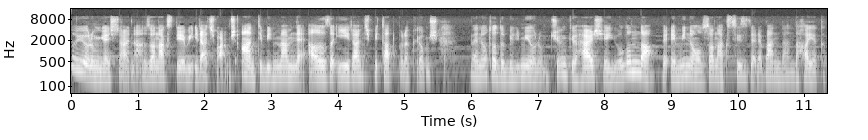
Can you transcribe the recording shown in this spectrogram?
Duyuyorum gençlerden Xanax diye bir ilaç varmış. Anti bilmem ne ağızda iğrenç bir tat bırakıyormuş. Ben o tadı bilmiyorum çünkü her şey yolunda ve emin ol Xanax sizlere benden daha yakın.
